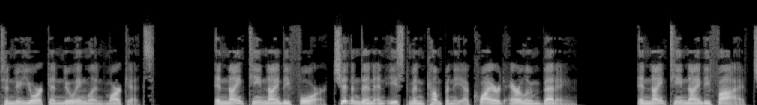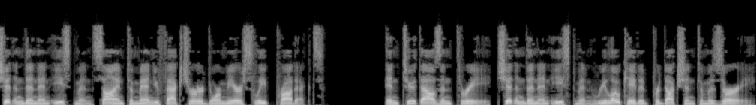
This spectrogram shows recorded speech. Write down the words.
to New York and New England markets. In 1994, Chittenden and Eastman Company acquired Heirloom Bedding. In 1995, Chittenden and Eastman signed to manufacturer Dormir sleep products. In 2003, Chittenden and Eastman relocated production to Missouri.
